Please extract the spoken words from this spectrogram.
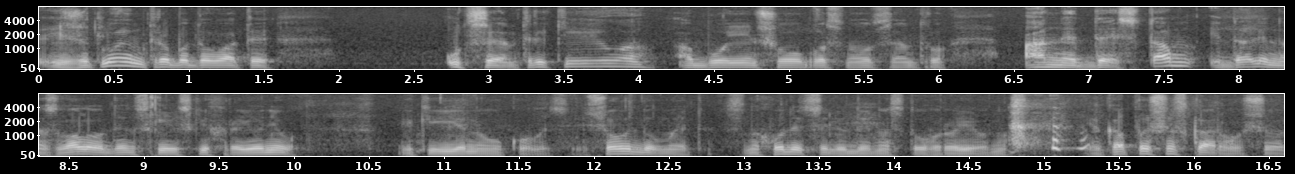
і житло їм треба давати у центрі Києва або іншого обласного центру, а не десь там, і далі назвала один з київських районів, який є на околиці. Що ви думаєте? Знаходиться людина з того району, яка пише скаргу, що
